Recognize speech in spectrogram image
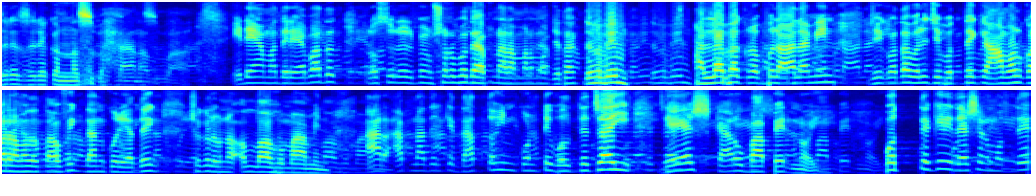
জোরে জোরে কন্যা সুবহানাল্লাহ। এটাই আমাদের এবাদত। রসুলের প্রেম সর্বদা আপনার আমার মধ্যে থাকতে হবে। আল্লাহ পাক রব্বুল আলামিন যে কথা বলেছে প্রত্যেককে আমল করার মতো তৌফিক দান করিয়া দেখ। সকলে আল্লাহুম্মা আমিন। আর আপনাদেরকে দাত্তহীন কণ্ঠে বলতে চাই, দেশ কারও বাপের নয়। প্রত্যেকের দেশের মধ্যে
